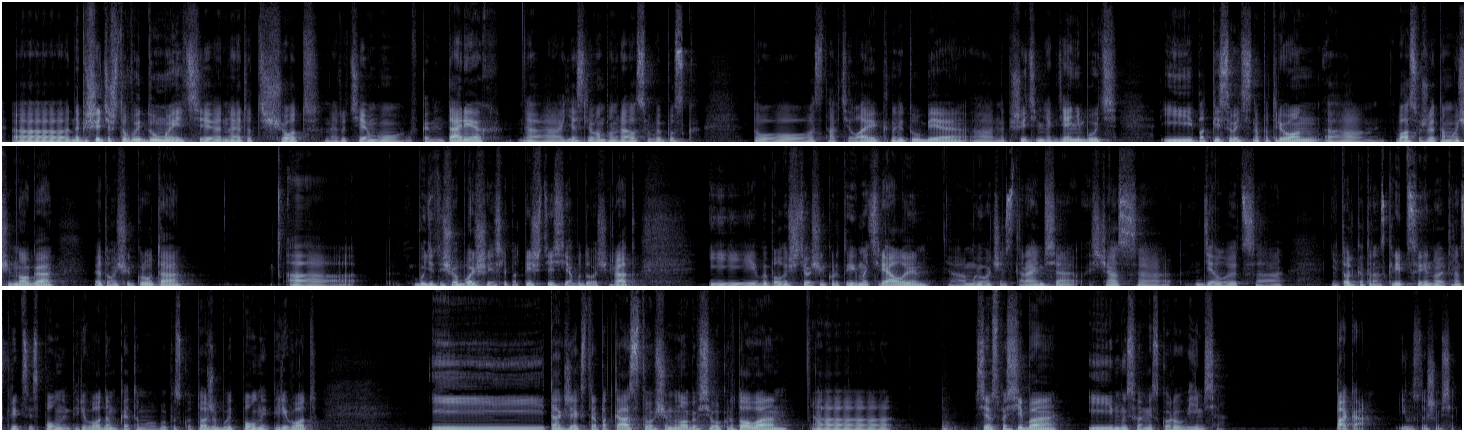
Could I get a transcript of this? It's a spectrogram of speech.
Напишите, что вы думаете на этот счет, на эту тему в комментариях. Если вам понравился выпуск, то ставьте лайк на ютубе, а, напишите мне где-нибудь и подписывайтесь на Patreon. А, вас уже там очень много, это очень круто. А, будет еще больше, если подпишетесь, я буду очень рад. И вы получите очень крутые материалы. Мы очень стараемся. Сейчас делаются не только транскрипции, но и транскрипции с полным переводом. К этому выпуску тоже будет полный перевод. И также экстра подкаст, в общем, много всего крутого. А, всем спасибо, и мы с вами скоро увидимся. Пока и услышимся.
